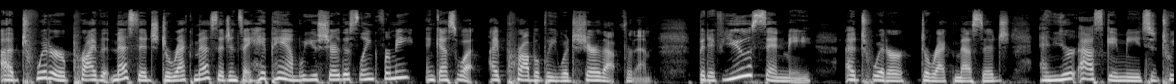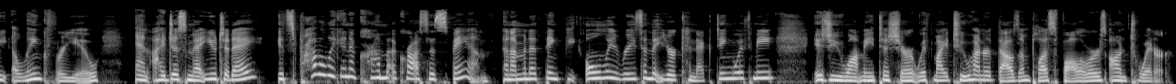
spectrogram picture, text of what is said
a Twitter private message, direct message and say, Hey, Pam, will you share this link for me? And guess what? I probably would share that for them. But if you send me a Twitter direct message and you're asking me to tweet a link for you and I just met you today, it's probably going to come across as spam. And I'm going to think the only reason that you're connecting with me is you want me to share it with my 200,000 plus followers on Twitter.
